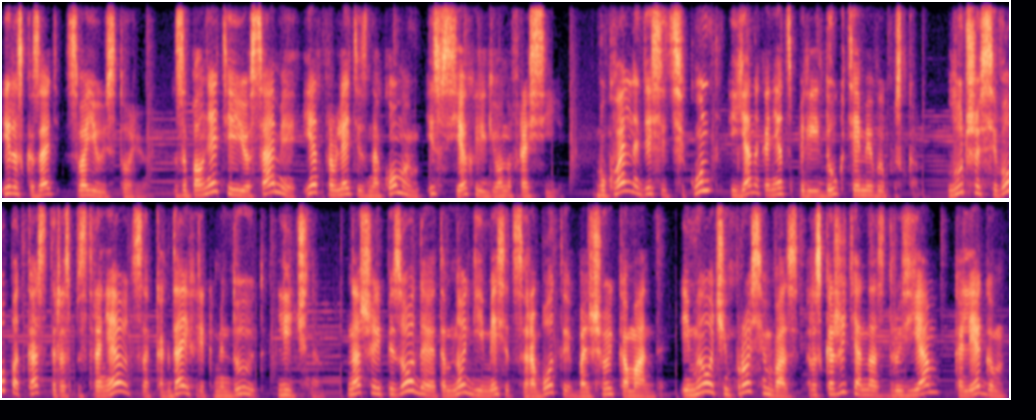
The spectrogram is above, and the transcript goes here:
и рассказать свою историю. Заполняйте ее сами и отправляйте знакомым из всех регионов России. Буквально 10 секунд, и я, наконец, перейду к теме выпуска. Лучше всего подкасты распространяются, когда их рекомендуют лично. Наши эпизоды — это многие месяцы работы большой команды. И мы очень просим вас, расскажите о нас друзьям, коллегам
